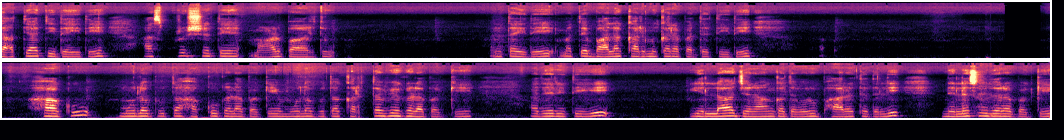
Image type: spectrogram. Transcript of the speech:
ಜಾತ್ಯತೀತ ಇದೆ ಅಸ್ಪೃಶ್ಯತೆ ಮಾಡಬಾರ್ದು ಅಂತ ಇದೆ, ಮತ್ತು ಬಾಲಕಾರ್ಮಿಕರ ಪದ್ಧತಿ ಇದೆ. ಹಾಗೂ ಮೂಲಭೂತ ಹಕ್ಕುಗಳ ಬಗ್ಗೆ, ಮೂಲಭೂತ ಕರ್ತವ್ಯಗಳ ಬಗ್ಗೆ ಅದೇ ರೀತಿಯಾಗಿ ಎಲ್ಲ ಜನಾಂಗದವರು ಭಾರತದಲ್ಲಿ ನೆಲೆಸುವುದರ ಬಗ್ಗೆ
